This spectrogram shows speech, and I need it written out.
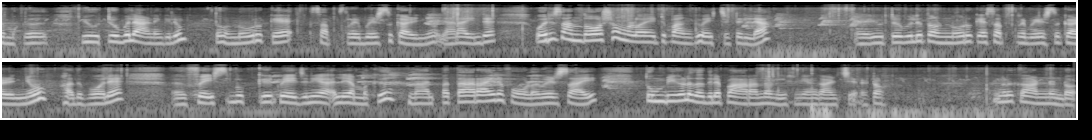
നമുക്ക് യൂട്യൂബിലാണെങ്കിലും തൊണ്ണൂറ് കെ സബ്സ്ക്രൈബേഴ്സ് കഴിഞ്ഞു. ഞാൻ അതിന്റെ ഒരു സന്തോഷങ്ങളുമായിട്ട് പങ്കുവച്ചിട്ടില്ല. ഏഹ് യൂട്യൂബിൽ തൊണ്ണൂറ് കെ സബ്സ്ക്രൈബേഴ്സ് കഴിഞ്ഞു. അതുപോലെ ഫേസ്ബുക്ക് പേജിന് അല്ലെ നമുക്ക് നാൽപ്പത്താറായിരം ഫോളോവേഴ്സായി തുമ്പികൾ ഇതിലെ പാറാൻ തുടങ്ങിയിട്ട് ഞാൻ കാണിച്ചു തരാം കേട്ടോ നിങ്ങൾ കാണുന്നുണ്ടോ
